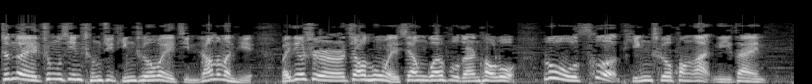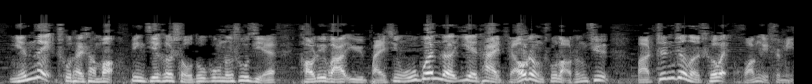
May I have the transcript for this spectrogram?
针对中心城区停车位紧张的问题，北京市交通委相关负责人透露，路侧停车方案你在。年内出台上报，并结合首都功能疏解，考虑把与百姓无关的业态调整出老城区，把真正的车位还给市民。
